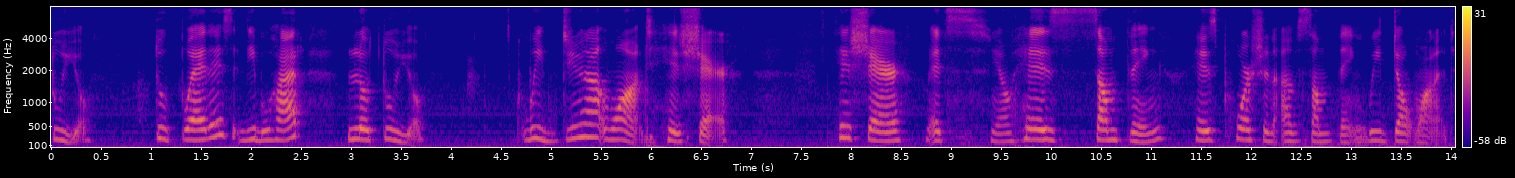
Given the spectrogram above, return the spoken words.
tuyo. Tú puedes dibujar lo tuyo. We do not want his share. His share, it's, you know, his something, his portion of something. We don't want it.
